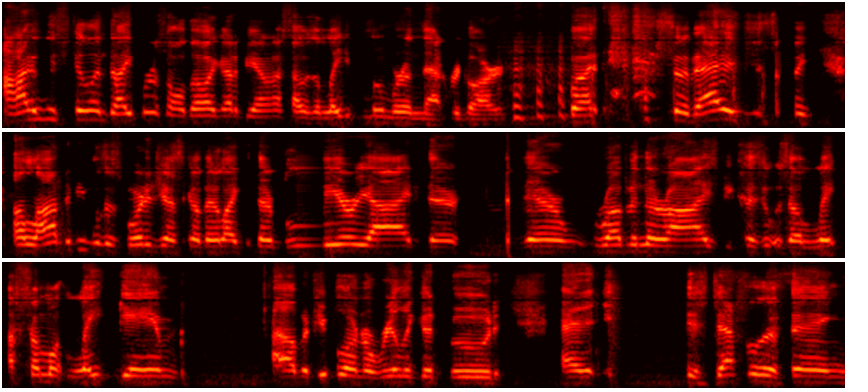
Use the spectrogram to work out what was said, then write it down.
I was still in diapers, although I got to be honest, I was a late bloomer in that regard. but so that is just something. A lot of people this morning, Jessica, they're like they're bleary eyed. They're they're rubbing their eyes because it was a, late, a somewhat late game, uh, but people are in a really good mood. And it is definitely the thing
